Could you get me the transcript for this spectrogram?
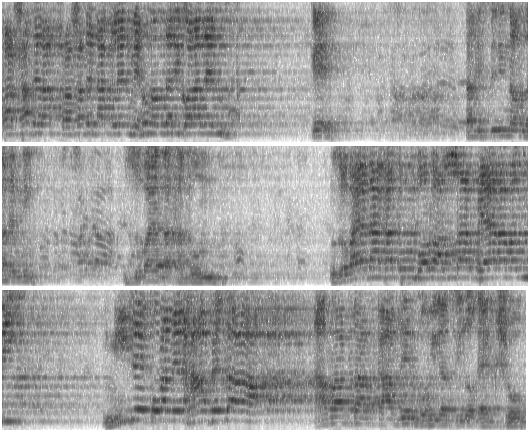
প্রাসাদে, রাজপ্রাসাদে ডাকলেন, মেহমানদারি করালেন। কে? তার স্ত্রীর নাম জানেননি? জুবায়দা খাতুন। জুবায়দা খাতুন বড় আল্লাহর পেয়ারা বান্দি। নিজে কোরআনের হাফেজা। আবার তার কাজের মহিলা ছিল একশো।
